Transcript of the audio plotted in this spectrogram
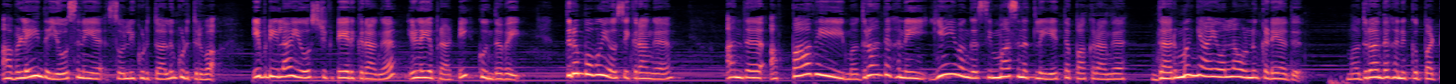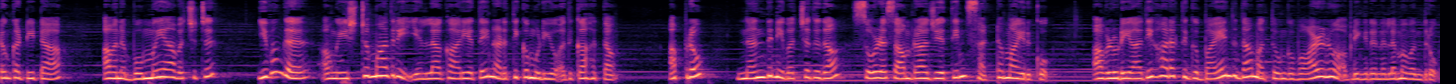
அவளே இந்த யோசனைய சொல்லி கொடுத்தாலும் கொடுத்துருவா. இப்படி எல்லாம் யோசிச்சுக்கிட்டே இருக்கிறாங்க இளைய பிராட்டி குந்தவை. திரும்பவும் யோசிக்கிறாங்க அந்த அப்பாவி மதுராந்தகனை ஏன் இவங்க சிம்மாசனத்துல ஏத்த பாக்குறாங்க? தர்ம நியாயம் எல்லாம் ஒண்ணும் கிடையாது. மதுராந்தகனுக்கு பட்டம் கட்டிட்டா அவனை பொம்மையா வச்சுட்டு இவங்க அவங்க இஷ்ட மாதிரி எல்லா காரியத்தையும் நடத்திக்க முடியும் அதுக்காகத்தான். அப்புறம் நந்தினி வச்சதுதான் சோழ சாம்ராஜ்யத்தின் சட்டமா இருக்கும் அவளுடைய அதிகாரத்துக்கு பயந்துதான் மத்தவங்க வாழணும் அப்படிங்கிற நிலைமை வந்துடும்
